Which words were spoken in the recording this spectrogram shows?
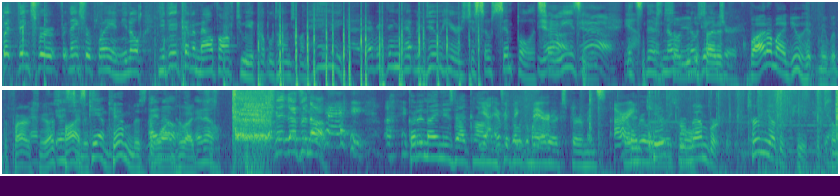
But thanks for, for thanks for playing. You know, you did kind of mouth off to me a couple times, going, "Hey, everything that you do here is just so simple. It's so easy. yeah. It's there's And no so no decided, danger." well, I don't mind you hitting me with the fire extinguisher. That's It's fine. Kim. Kim is the know, one who I, I know. just. Okay, that's enough. Hey, Go to 9news.com Yeah, and take a look at my there. other experiments. All right. And really, kids, really cool. remember, turn the other cheek. If someone-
